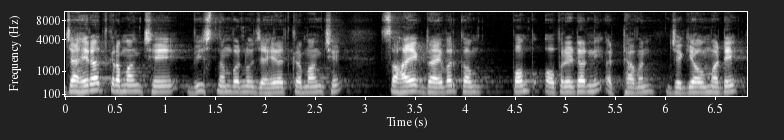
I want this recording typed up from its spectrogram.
જાહેરાત ક્રમાંક છે, વીસ નંબરનો જાહેરાત ક્રમાંક છે. સહાયક ડ્રાઈવર કમ, પંપ ઓપરેટરની અઠ્ઠાવન જગ્યાઓ માટે.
